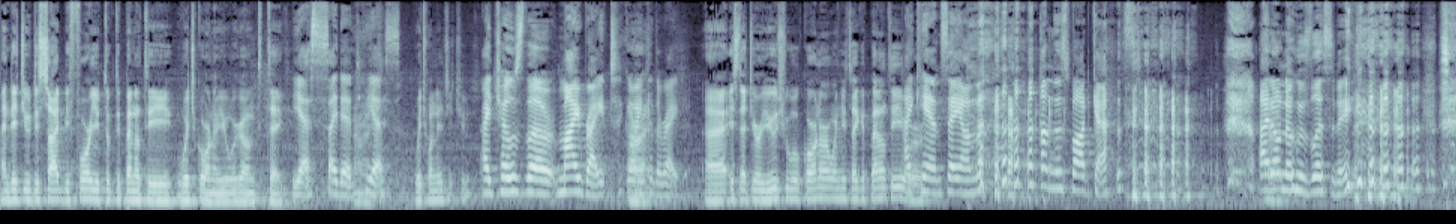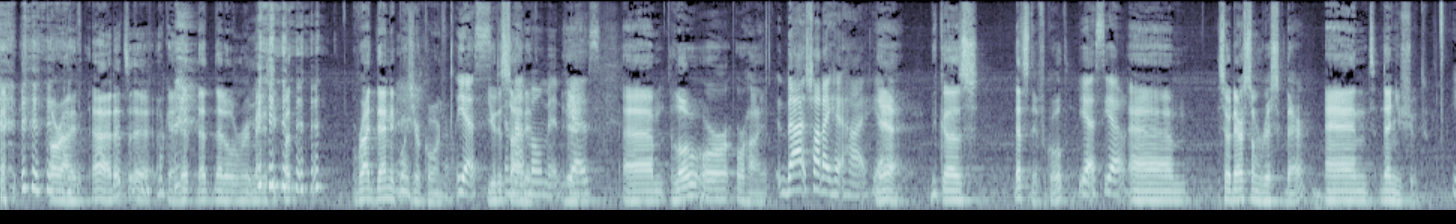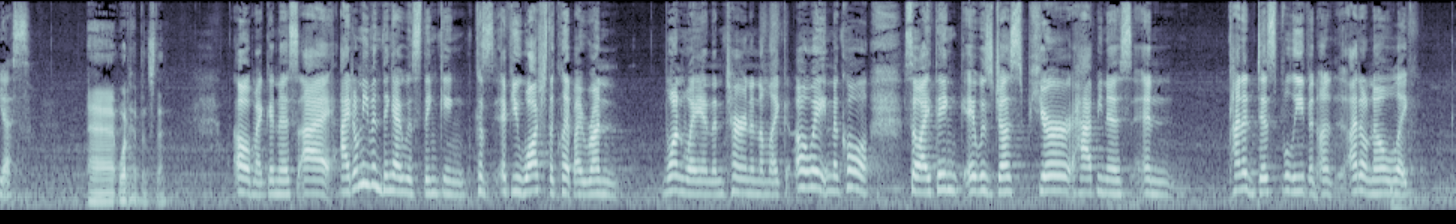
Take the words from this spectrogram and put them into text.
and did you decide before you took the penalty which corner you were going to take? yes, I did. Right. Yes. Which one did you choose? I chose the my right, going right. to the right. Uh, is that your usual corner when you take a penalty? I can't say on the on this podcast. I don't know who's listening. All right, uh, that's uh, okay. That that that'll remain. But right then, it was your corner. yes. You decided in that moment. Yeah. Yes. Um, low or or high? That shot I hit high. Yeah. because that's difficult. Yes, yeah. Um, so there's some risk there, and then you shoot. yes. Uh, what happens then? Oh my goodness. I I don't even think I was thinking cuz if you watch the clip I run one way and then turn and I'm like, "Oh wait, Nicole." So I think it was just pure happiness and kind of disbelief and uh, I don't know like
